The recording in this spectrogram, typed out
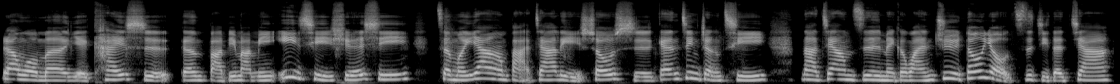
让我们也开始跟爸比妈咪一起学习，怎么样把家里收拾干净整齐。那这样子，每个玩具都有自己的家。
